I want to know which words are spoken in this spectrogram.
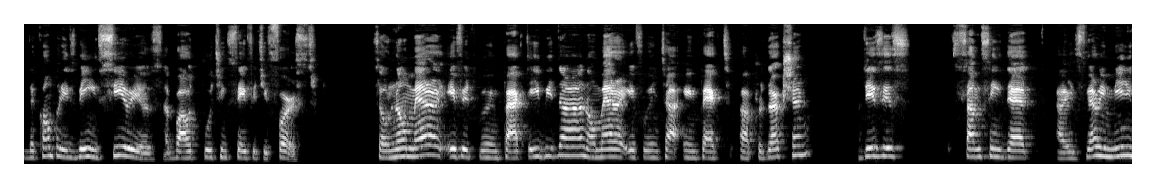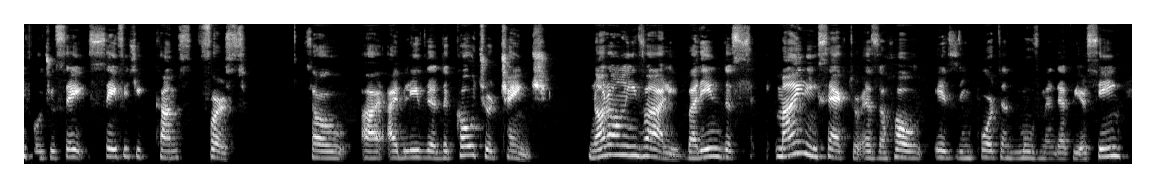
the company is being serious about putting safety first. So no matter if it will impact EBITDA, no matter if it will impact uh, production, this is something that uh, is very meaningful to say safety comes first. So I, I believe that the culture change, not only in Vale, but in the mining sector as a whole, is the important movement that we are seeing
